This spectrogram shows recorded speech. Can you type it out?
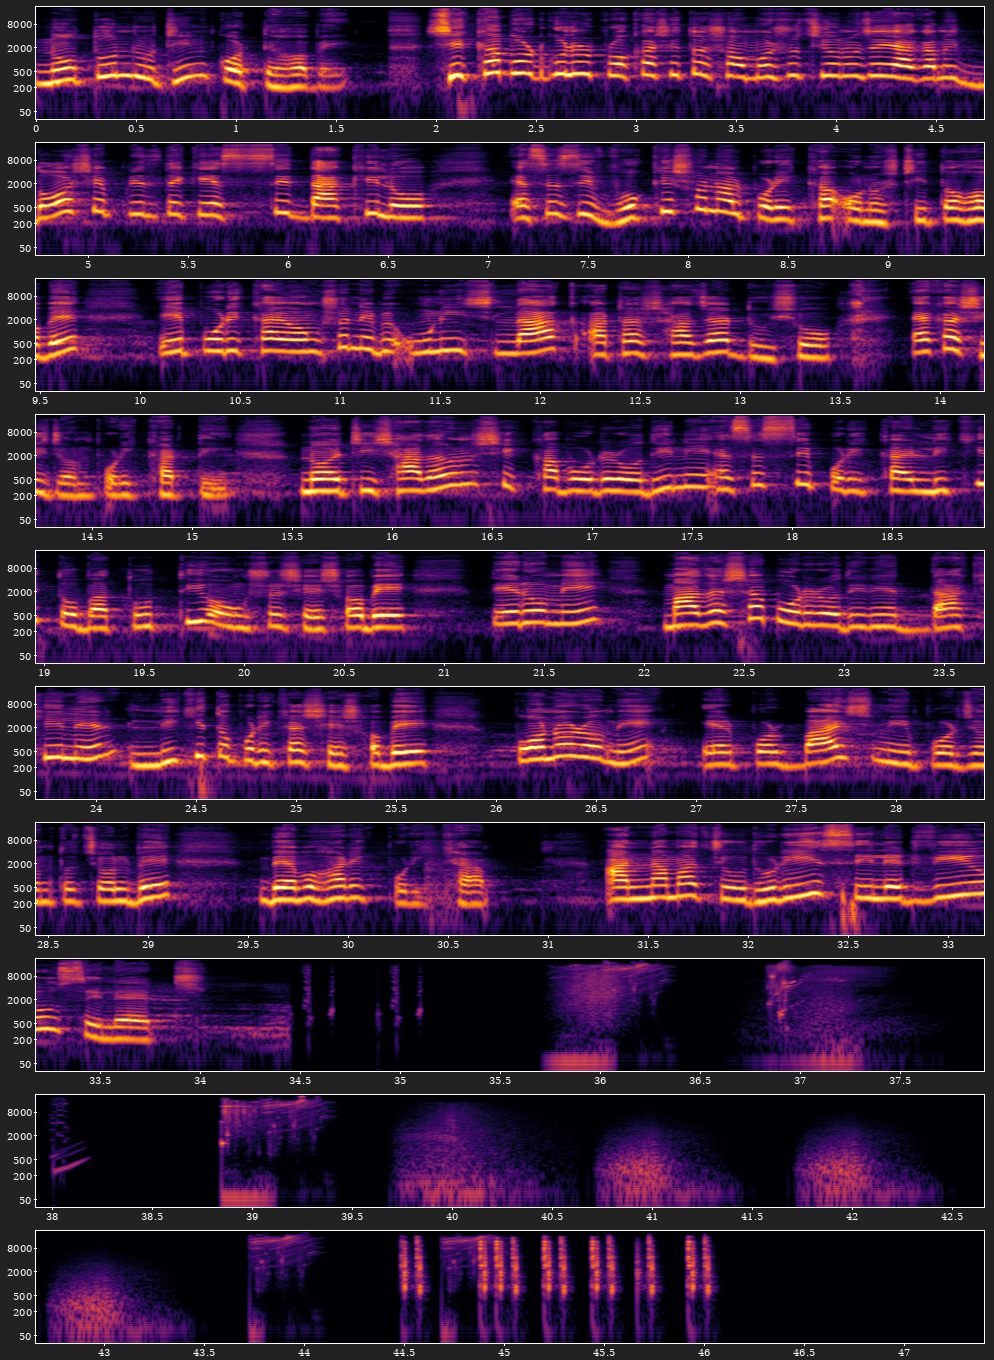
নতুন রুটিন করতে হবে। শিক্ষা বোর্ডগুলোর প্রকাশিত সময়সূচি অনুযায়ী আগামী দশ এপ্রিল থেকে এসএসসি দাখিল ও এসএসসি ভোকেশনাল পরীক্ষা অনুষ্ঠিত হবে। এ পরীক্ষায় অংশ নেবে উনিশ লাখ আঠাশ হাজার দুইশো একাশি জন পরীক্ষার্থী। নয়টি সাধারণ শিক্ষা বোর্ডের অধীনে এসএসসি পরীক্ষার লিখিত বা তথ্যীয় অংশ শেষ হবে তেরো মে, মাদ্রাসা বোর্ডের অধীনে দাখিলের লিখিত পরীক্ষা শেষ হবে। পনেরো মে, এরপর বাইশ মে পর্যন্ত চলবে ব্যবহারিক পরীক্ষা। আন্নামা চৌধুরী, সিলেট ভিউ, সিলেট।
